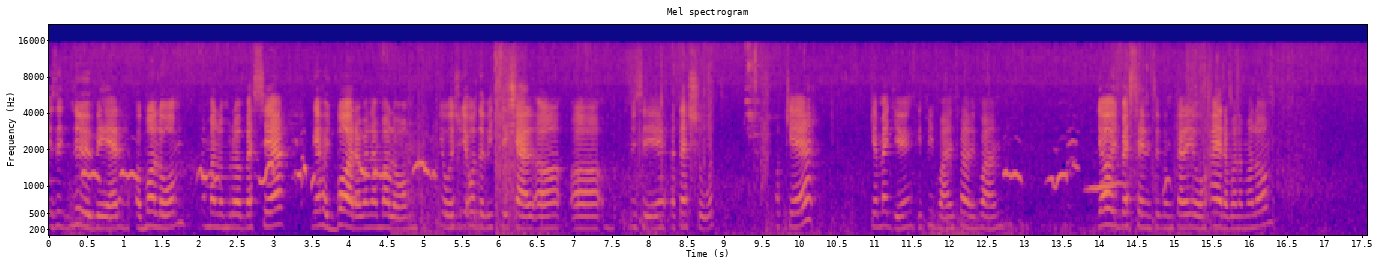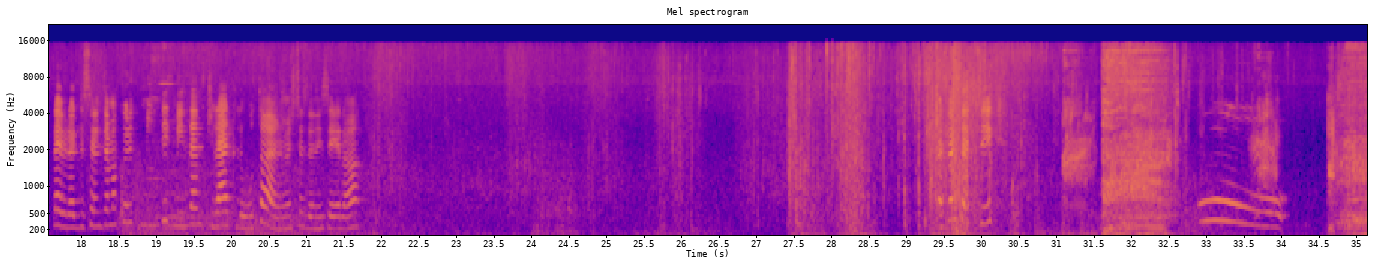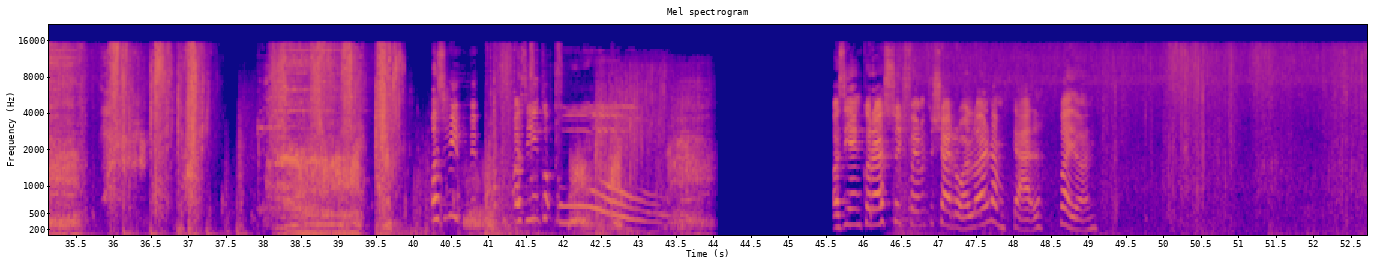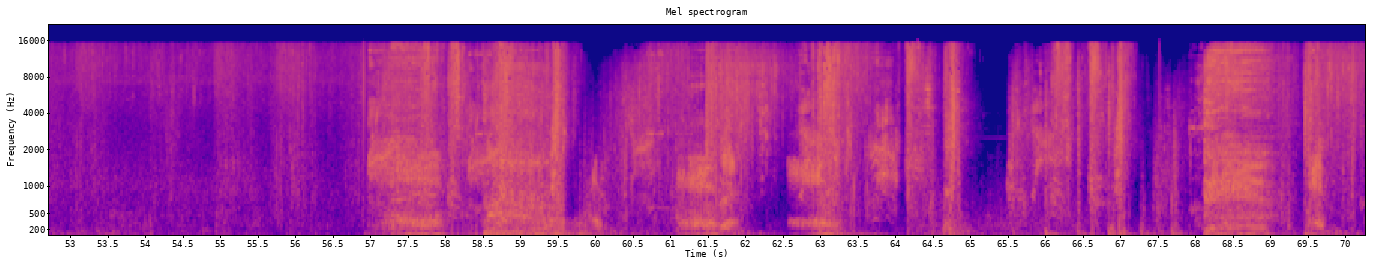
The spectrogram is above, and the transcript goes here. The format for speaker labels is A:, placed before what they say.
A: ez egy nővér, a malom, a malomról beszél. Igen, hogy balra van a malom. Jó, és ugye oda vitték el a, a, a, izé, a tesót. Oké. Okay. Oké, okay, megyünk. Itt mi van? Itt valami van. Ja, hogy beszélni tudunk vele. Jó, erre van a malom. Leülök, de szerintem akkor itt mindig mindent ki lehet lootalni. Most ezen izéra. Ez nem tetszik. Ó. Az mi, mi az ilyenkor... Ó. Az ilyenkor az, hogy folyamatosan rollal nem kell? Vajon?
